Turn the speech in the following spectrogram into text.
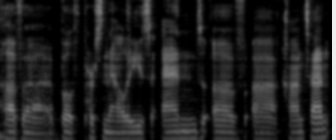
of uh, both personalities and of uh, content.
